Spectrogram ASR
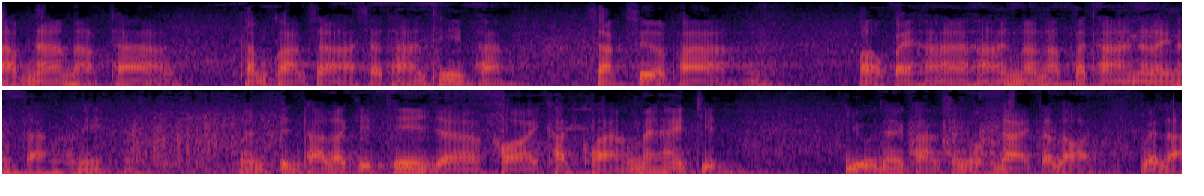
อาบน้ำอาบท่าทำความสะอาดสถานที่พักซักเสื้อผ้า ออกไปหาอาหารมารับประทานอะไรต่างๆ เหล่านี้ มันเป็นภารกิจที่จะคอยขัดขวางไม่ให้จิตอยู่ในความสงบได้ตลอดเวลา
